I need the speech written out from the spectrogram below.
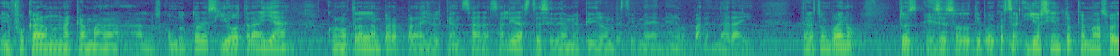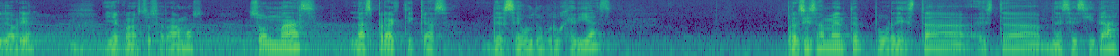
enfocaron una cámara a los conductores y otra allá con otra lámpara para yo alcanzar a salir. Hasta ese día me pidieron vestirme de negro para andar ahí. Bueno, entonces ese es otro tipo de cosas. Y yo siento que más hoy, Gabriel, y ya con esto cerramos, son más las prácticas de pseudo brujerías precisamente por esta, esta necesidad,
